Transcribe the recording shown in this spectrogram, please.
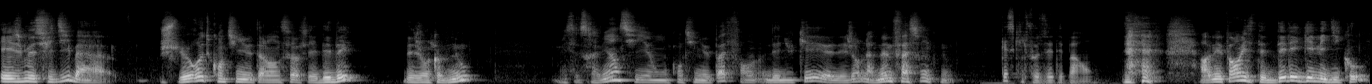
Et je me suis dit, bah, je suis heureux de continuer Talentsoft et d'aider des gens comme nous, mais ce serait bien si on ne continuait pas d'éduquer les gens de la même façon que nous. Qu'est-ce qu'ils faisaient tes parents? Alors mes parents, ils étaient délégués médicaux.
